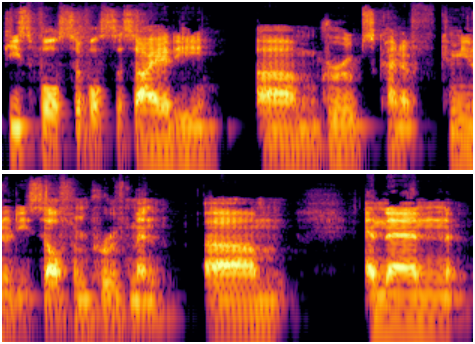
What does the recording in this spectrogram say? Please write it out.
peaceful civil society um, groups, kind of community self improvement, um, and then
